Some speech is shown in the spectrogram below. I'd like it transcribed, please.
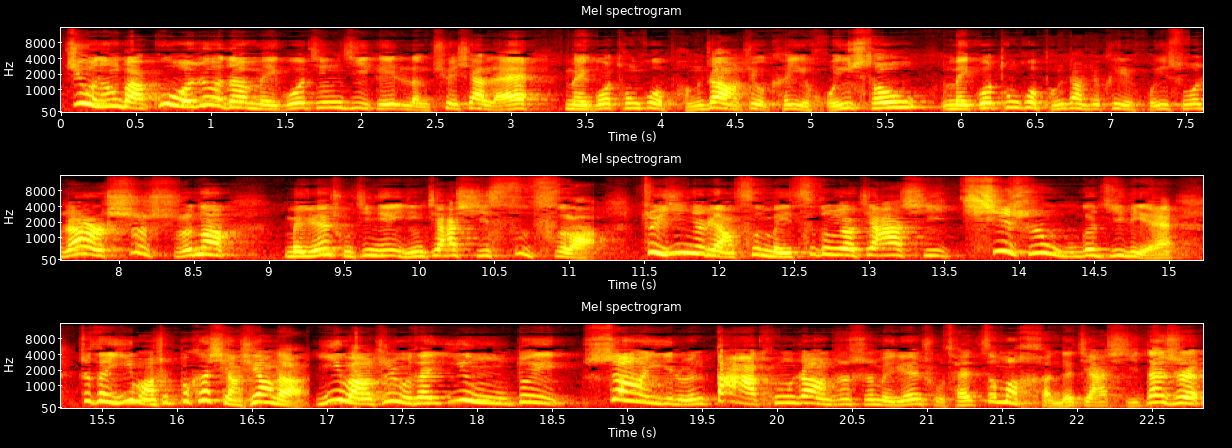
就能把过热的美国经济给冷却下来，美国通货膨胀就可以回收，美国通货膨胀就可以回缩。然而事实呢？美联储今年已经加息四次了，最近这两次每次都要加息七十五个基点，这在以往是不可想象的。以往只有在应对上一轮大通胀之时，美联储才这么狠的加息。但是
